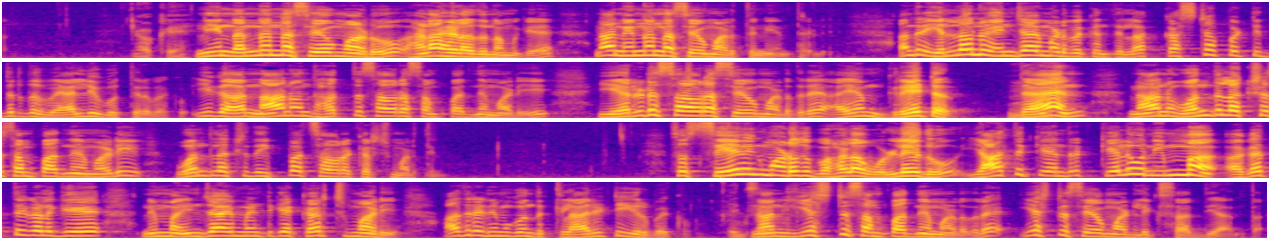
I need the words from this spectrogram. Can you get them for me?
ಓಕೆ ನೀನು ನನ್ನನ್ನು ಸೇವ್ ಮಾಡು ಹಣ ಹೇಳೋದು ನಮಗೆ ನಾನು ನಿನ್ನನ್ನು ಸೇವ್ ಮಾಡ್ತೀನಿ ಅಂತೇಳಿ. ಅಂದರೆ ಎಲ್ಲನೂ ಎಂಜಾಯ್ ಮಾಡಬೇಕಂತಿಲ್ಲ ಕಷ್ಟಪಟ್ಟಿದ್ರದ್ದು ವ್ಯಾಲ್ಯೂ ಗೊತ್ತಿರಬೇಕು. ಈಗ ನಾನೊಂದು ಹತ್ತು ಸಾವಿರ ಸಂಪಾದನೆ ಮಾಡಿ ಎರಡು ಸಾವಿರ ಸೇವ್ ಮಾಡಿದ್ರೆ ಐ ಆಮ್ ಗ್ರೇಟರ್ ದ್ಯಾನ್ ನಾನು ಒಂದು ಲಕ್ಷ ಸಂಪಾದನೆ ಮಾಡಿ ಒಂದು ಲಕ್ಷದ ಇಪ್ಪತ್ತು ಸಾವಿರ ಖರ್ಚು ಮಾಡ್ತೀನಿ. ಸೊ ಸೇವಿಂಗ್ ಮಾಡೋದು ಬಹಳ ಒಳ್ಳೆಯದು ಯಾತಕ್ಕೆ ಅಂದರೆ ಕೆಲವು ನಿಮ್ಮ ಅಗತ್ಯಗಳಿಗೆ ನಿಮ್ಮ ಎಂಜಾಯ್ಮೆಂಟ್ಗೆ ಖರ್ಚು ಮಾಡಿ ಆದರೆ ನಿಮಗೊಂದು ಕ್ಲಾರಿಟಿ ಇರಬೇಕು. ನಾನು ಎಷ್ಟು ಸಂಪಾದನೆ ಮಾಡಿದ್ರೆ ಎಷ್ಟು ಸೇವ್ ಮಾಡ್ಲಿಕ್ಕೆ ಸಾಧ್ಯ ಅಂತ.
